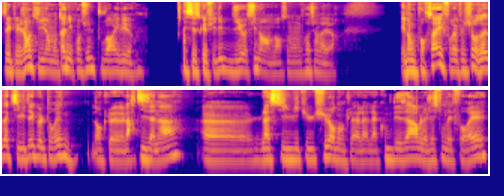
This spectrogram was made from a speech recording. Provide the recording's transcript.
C'est que les gens qui vivent en montagne, ils continuent de pouvoir y vivre. Et c'est ce que Philippe dit aussi dans, dans son entretien d'ailleurs. Et donc pour ça, il faut réfléchir aux autres activités que le tourisme. Donc l'artisanat, euh, la sylviculture, donc la, la, la, coupe des arbres, la gestion des forêts,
